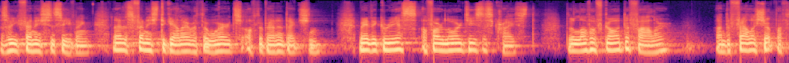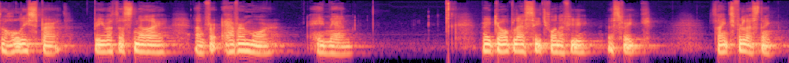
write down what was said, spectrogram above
As we finish this evening, let us finish together with the words of the benediction. May the grace of our Lord Jesus Christ, the love of God the Father, and the fellowship of the Holy Spirit be with us now and forevermore. Amen. May God bless each one of you this week. Thanks for listening.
